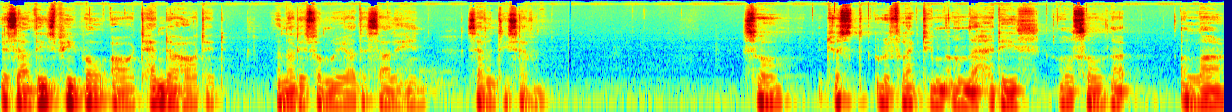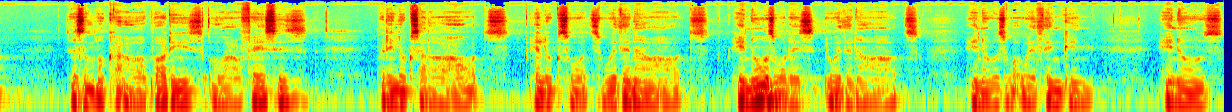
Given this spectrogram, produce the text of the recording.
is that these people are tender hearted, and that is from Riyadh Salihin 77. So, just reflecting on the hadith also that Allah doesn't look at our bodies or our faces, but He looks at our hearts. He looks what's within our hearts. He knows what is within our hearts. He knows what we're thinking. He knows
